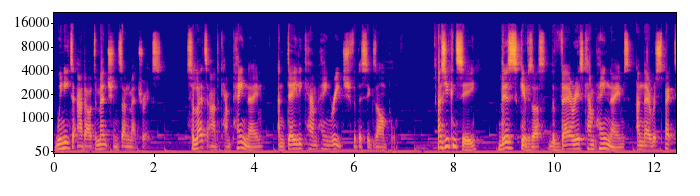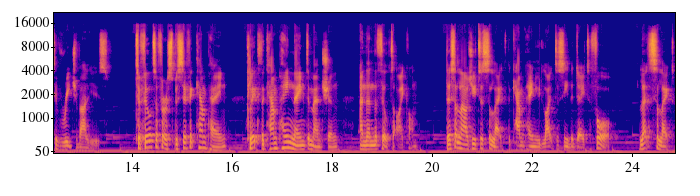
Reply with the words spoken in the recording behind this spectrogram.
we need to add our dimensions and metrics. So let's add campaign name and daily campaign reach for this example. As you can see, this gives us the various campaign names and their respective reach values. To filter for a specific campaign, click the campaign name dimension and then the filter icon. This allows you to select the campaign you'd like to see the data for. Let's select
